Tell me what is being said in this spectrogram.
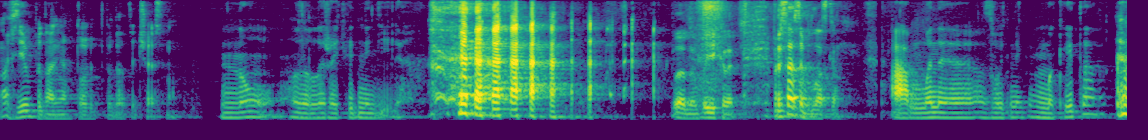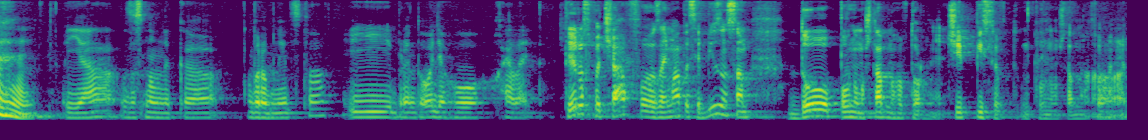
На всі питання готові відповідати чесно. Ну, залежить від неділі. Ладно, поїхали. Представся, будь ласка. А мене звуть Микита. Я засновник е, виробництва і бренду одягу Highlight. Ти розпочав е, займатися бізнесом до повномасштабного вторгнення чи після повномасштабного вторгнення?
